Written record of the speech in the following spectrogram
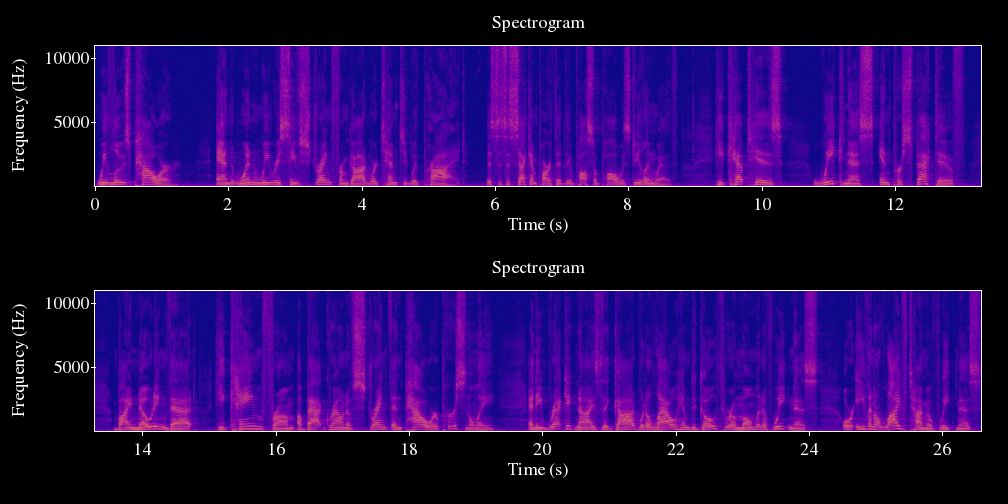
We lose power, and when we receive strength from God, we're tempted with pride. This is the second part that the Apostle Paul was dealing with. He kept his weakness in perspective by noting that he came from a background of strength and power personally, and he recognized that God would allow him to go through a moment of weakness or even a lifetime of weakness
